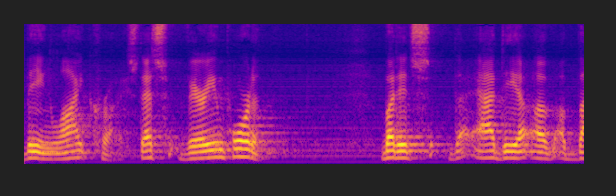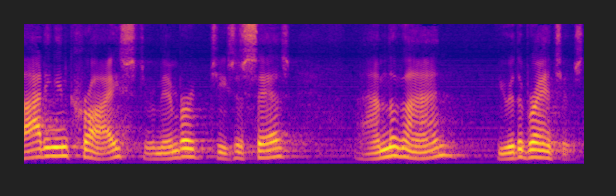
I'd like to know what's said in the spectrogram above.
being like Christ. That's very important. But it's the idea of abiding in Christ. Remember, Jesus says, I'm the vine, You are the branches.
